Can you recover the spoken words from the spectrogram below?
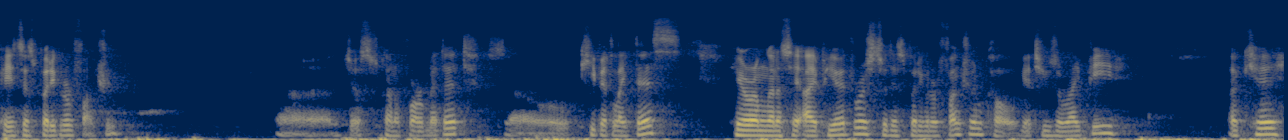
paste this particular function. Uh, just gonna format it. So keep it like this. Here I'm gonna say IP address to this particular function called get user IP okay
